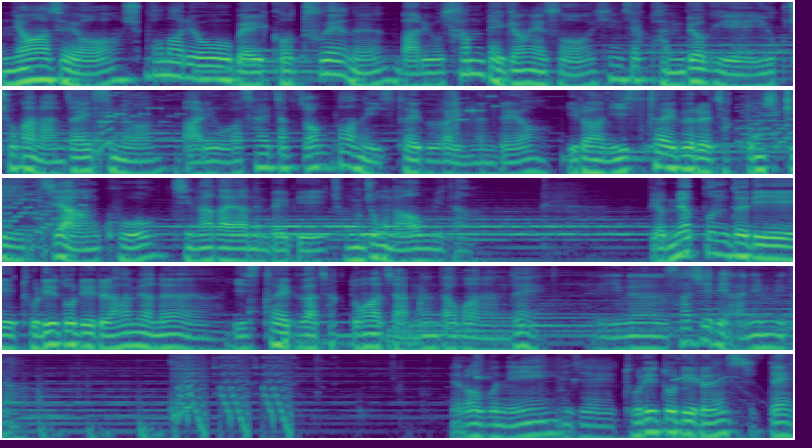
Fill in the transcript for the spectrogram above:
안녕하세요. 슈퍼마리오 메이커 2에는 마리오 3 배경에서 흰색 반벽 위에 6초간 앉아있으면 마리오가 살짝 점프하는 이스터에그가 있는데요. 이런 이스터에그를 작동시키지 않고 지나가야 하는 맵이 종종 나옵니다. 몇몇 분들이 도리도리를 하면은 이스터에그가 작동하지 않는다고 하는데 이는 사실이 아닙니다. 여러분이 이제 도리도리를 했을 때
